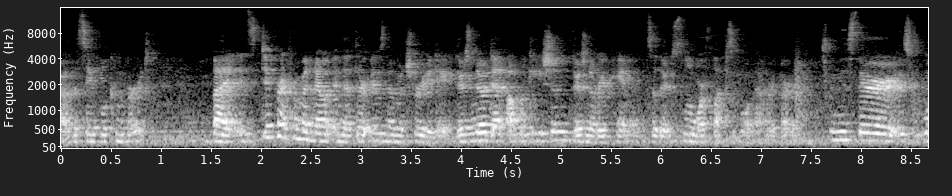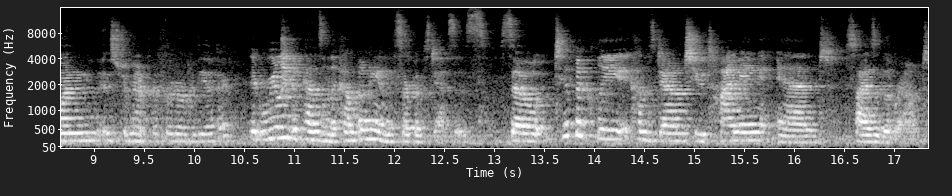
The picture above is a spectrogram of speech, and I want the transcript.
uh, the SAFE will convert but it's different from a note in that there is no maturity date. There's no debt obligation, there's no repayment, so there's a little more flexible in that regard. And is there, is one instrument preferred over the other? It really depends on the company and the circumstances. So typically it comes down to timing and size of the round.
